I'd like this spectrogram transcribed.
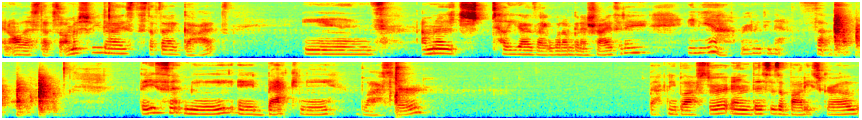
and all that stuff. So I'm gonna show you guys the stuff that I got and I'm gonna tell you guys like what I'm gonna try today. And yeah we're gonna do that. So they sent me a Bacne blaster. Bacne blaster. And this is a body scrub.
